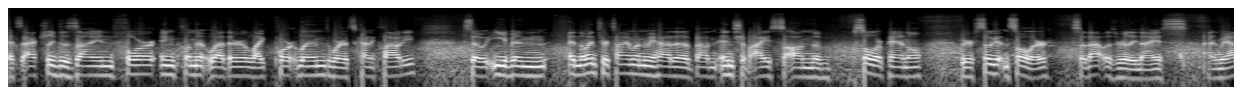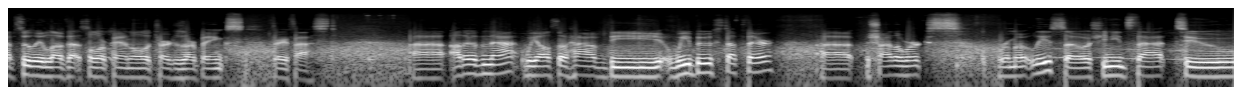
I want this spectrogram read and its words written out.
It's actually designed for inclement weather like Portland where it's kind of cloudy. So even in the winter time when we had about an inch of ice on the solar panel, we were still getting solar. So that was really nice. And we absolutely love that solar panel. It charges our banks very fast. Uh, other than that, we also have the weBoost up there. Uh, Shyla works remotely, so she needs that to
